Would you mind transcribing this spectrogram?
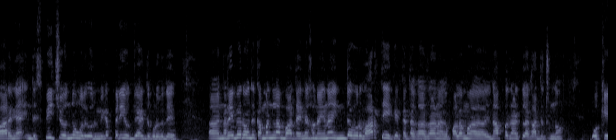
பாருங்கள் இந்த ஸ்பீச் வந்து உங்களுக்கு ஒரு மிகப்பெரிய உத்வேகத்தை கொடுக்குது. நிறைய பேர் வந்து கமெண்ட்லாம் பார்த்தேன் என்ன சொன்னாங்கன்னா இந்த ஒரு வார்த்தையை கேட்கறதுக்காக தான் நாங்கள் பல நாற்பது நாட்களாக காத்துட்ருந்தோம் ஓகே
